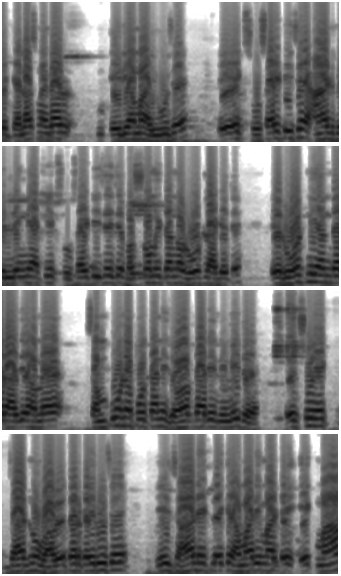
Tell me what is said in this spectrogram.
જે કૈલાસનગર એરિયામાં આવ્યું છે એ એક સોસાયટી છે આઠ બિલ્ડિંગની આખી એક સોસાયટી છે જે બસો મીટરનો રોડ લાગે છે. એ રોડની અંદર આજે અમે સંપૂર્ણ પોતાની જવાબદારી નિમિત્તે એકસો એક ઝાડનું વાવેતર કર્યું છે. એ ઝાડ એટલે કે અમારી માટે એક માં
